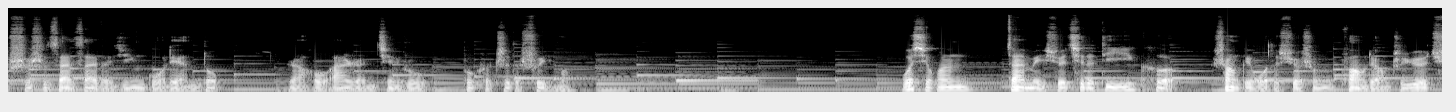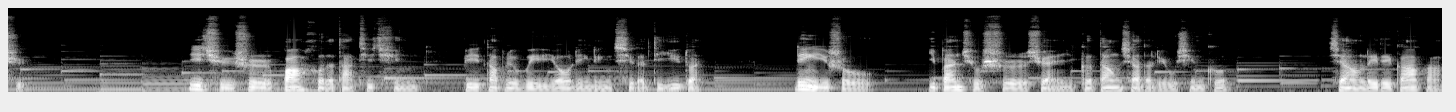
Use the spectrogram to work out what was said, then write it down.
实实在在的因果联动，然后安然进入不可知的睡梦。我喜欢在每学期的第一课上给我的学生放两支乐曲，一曲是巴赫的大提琴 BWV 幺零零七的第一段，另一首一般就是选一个当下的流行歌。像 Lady Gaga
